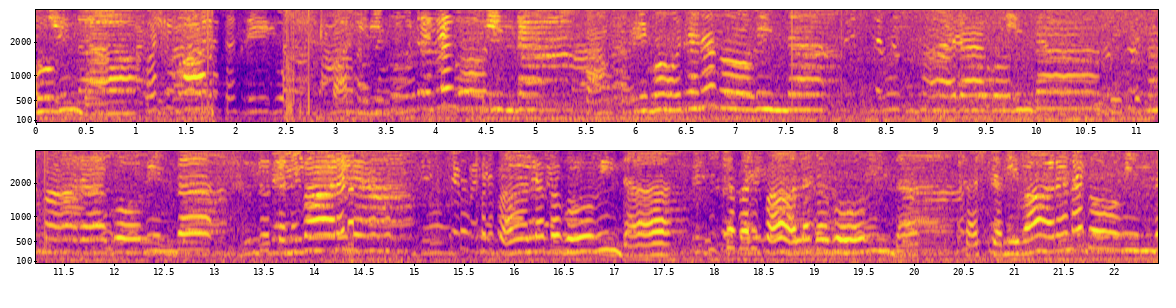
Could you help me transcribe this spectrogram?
గోవింద విమోచన గోవింద గోవింద గోవింద నివారణ పరిపాలక గోవింద శిష్ట పరిపాలక గోవింద కష్ట నివారణ గోవింద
